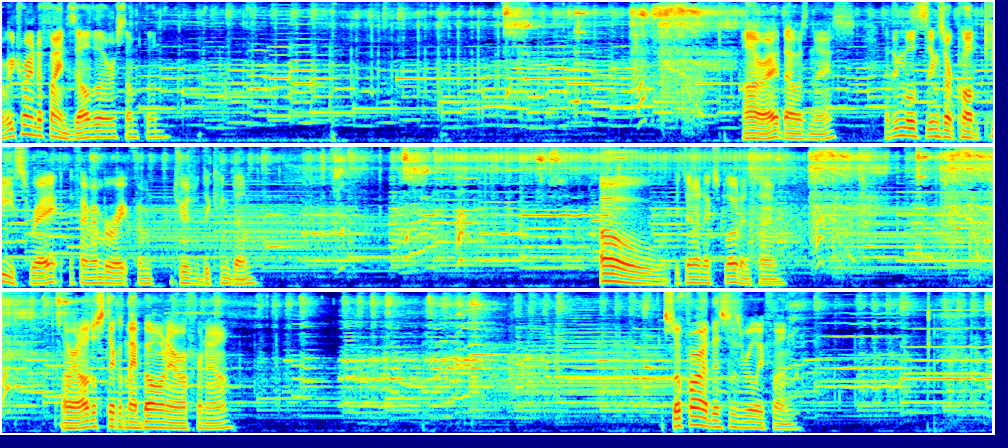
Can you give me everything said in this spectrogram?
Are we trying to find Zelda or something? Alright, that was nice. I think those things are called keys, right? If I remember right from Tears of the Kingdom. Oh, it didn't explode in time. Alright, I'll just stick with my bow and arrow for now. So far, this is really fun.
